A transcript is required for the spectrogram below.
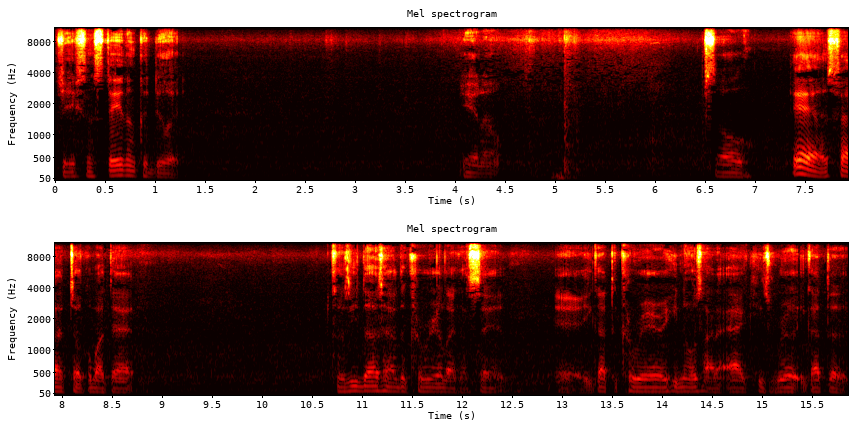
Jason Statham could do it. You know. So, yeah, it's fair to talk about that. Because he does have the career, like I said. Yeah, he got the career. He knows how to act. He's real. He got the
